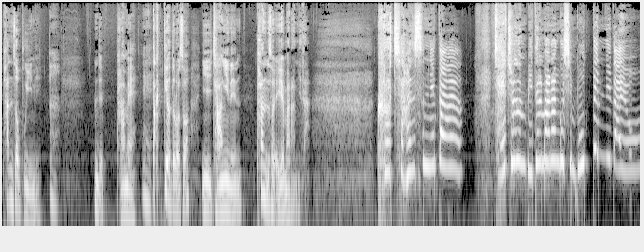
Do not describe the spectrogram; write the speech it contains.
판서 부인이 이제 밤에 네. 딱 끼어들어서 이 장인인 판서에게 말합니다. 그렇지 않습니다. 제주는 믿을 만한 것이 못 됩니다요.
